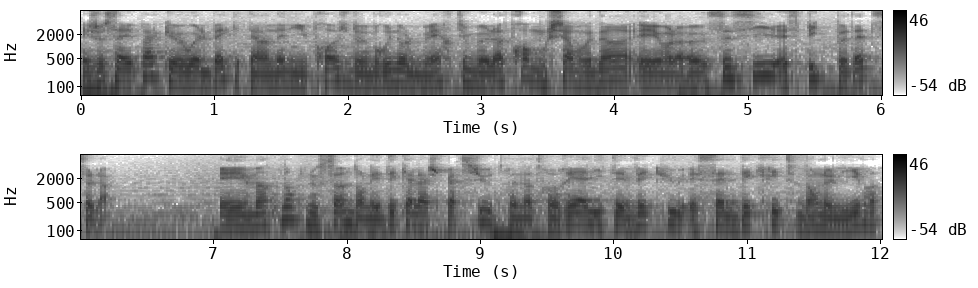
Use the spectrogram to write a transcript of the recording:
Et je savais pas que Welbeck était un ami proche de Bruno Le Maire, tu me l'apprends mon cher Baudin, et voilà, ceci explique peut-être cela. Et maintenant que nous sommes dans les décalages perçus entre notre réalité vécue et celle décrite dans le livre,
